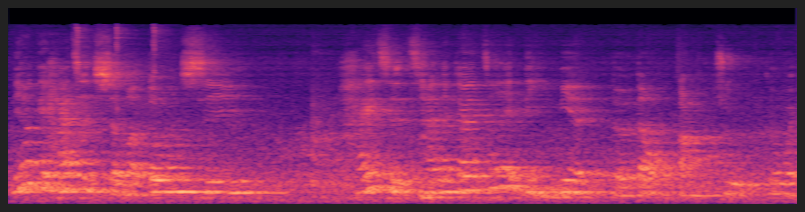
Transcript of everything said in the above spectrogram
你要给孩子什么东西？孩子才能该在里面得到帮助。各位，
